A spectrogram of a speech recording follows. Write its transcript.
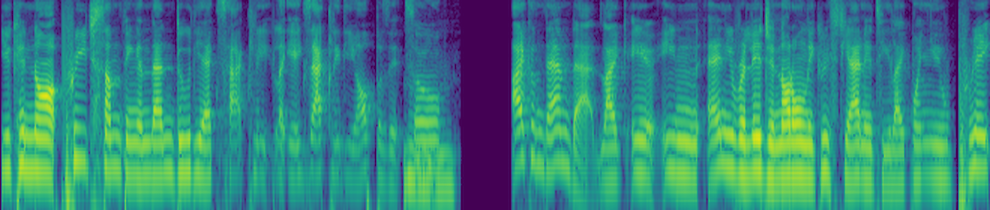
you cannot preach something and then do the exactly like exactly the opposite. So. Mhm. I condemn that. Like in any religion, not only Christianity. Like when you pray,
